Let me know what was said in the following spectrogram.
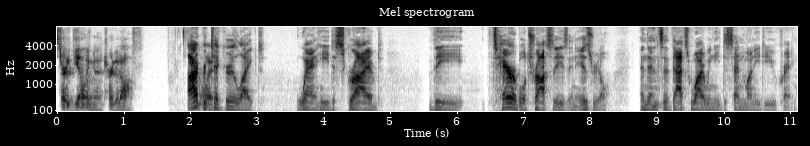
started yelling and I turned it off. I particularly liked when he described the terrible atrocities in Israel and then said that's why we need to send money to Ukraine.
